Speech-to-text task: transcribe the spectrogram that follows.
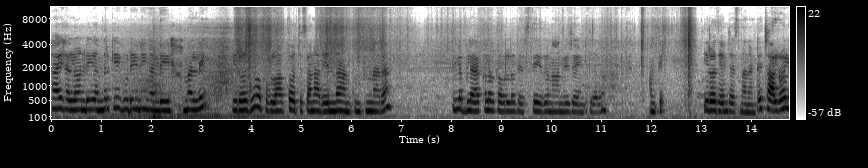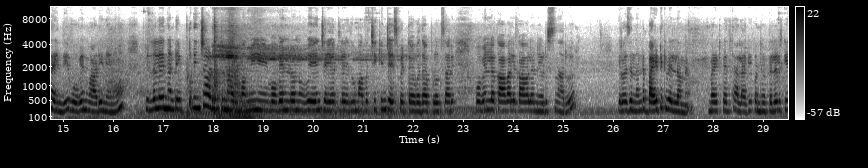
హాయ్ హలో అండి. అందరికీ గుడ్ ఈవినింగ్ అండి. మళ్ళీ ఈరోజు ఒక బ్లాగ్తో వచ్చేసాను. అదేందా అనుకుంటున్నారా? ఇలా బ్లాక్ కలర్ కవర్లో తెస్తే ఏదో నాన్ వెజ్ అయి ఉంటుంది కదా. అంతే. ఈరోజు ఏం చేస్తున్నానంటే చాలా రోజులు అయింది ఓవెన్ వాడి నేను. పిల్లలు ఏంటంటే ఎప్పటి నుంచో అడుగుతున్నారు మమ్మీ ఓవెన్లో నువ్వు ఏం చేయట్లేదు? మాకు చికెన్ చేసి పెట్టావు కదా అప్పుడు ఒకసారి ఓవెన్లో కావాలి కావాలని ఏడుస్తున్నారు. ఈరోజు ఏంటంటే బయటికి వెళ్ళాం మేము. బయటకు వెళ్తే అలాగే కొంచెం పిల్లలకి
